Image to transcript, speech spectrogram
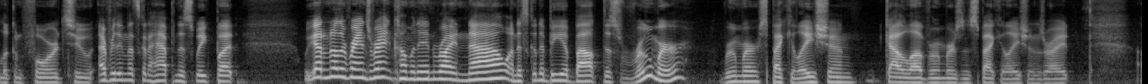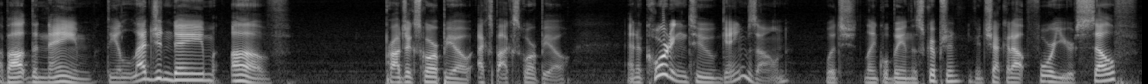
Looking forward to everything that's going to happen this week, but we got another Rand's Rant coming in right now, and it's going to be about this rumor, rumor, speculation. Gotta love rumors and speculations, right? About the name, the alleged name of Project Scorpio, Xbox Scorpio. And according to GameZone, which link will be in the description, you can check it out for yourself.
